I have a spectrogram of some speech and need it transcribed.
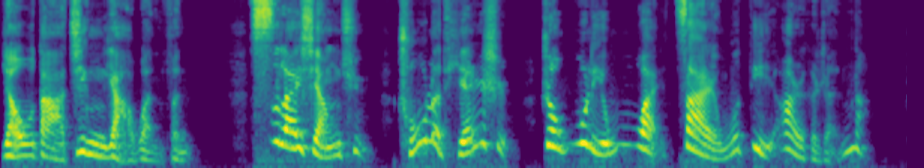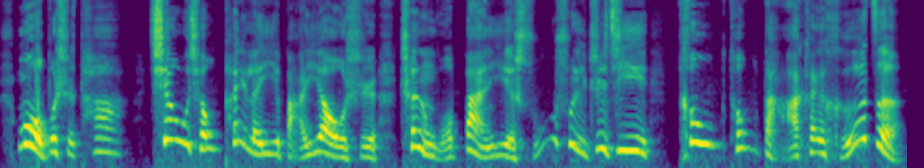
姚大惊讶万分。思来想去，除了田氏，这屋里屋外再无第二个人呐，莫不是他？悄悄配了一把钥匙，趁我半夜熟睡之机，偷偷打开盒子，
